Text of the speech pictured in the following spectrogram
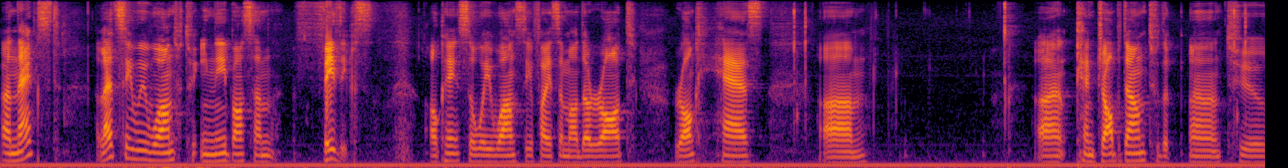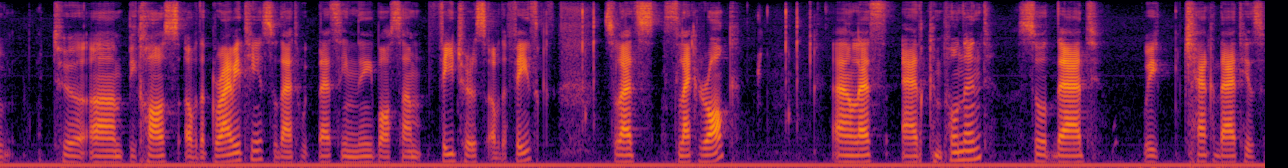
Uh, next let's say we want to enable some physics. Okay so we want to see for example the rock rock has um, uh, can drop down to the uh, to to um, because of the gravity so that let's enable some features of the physics. So let's select rock and let's add component so that we check that is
